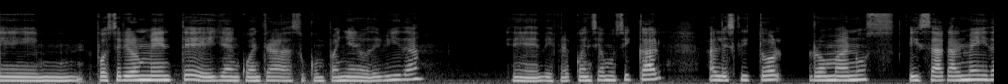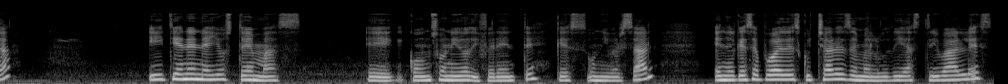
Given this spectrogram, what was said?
Em, posteriormente, ella encuentra a su compañero de vida eh, de frecuencia musical, al escritor Romanus Isaac Almeida, y tienen ellos temas con un sonido diferente, que es universal, en el que se puede escuchar desde melodías tribales,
